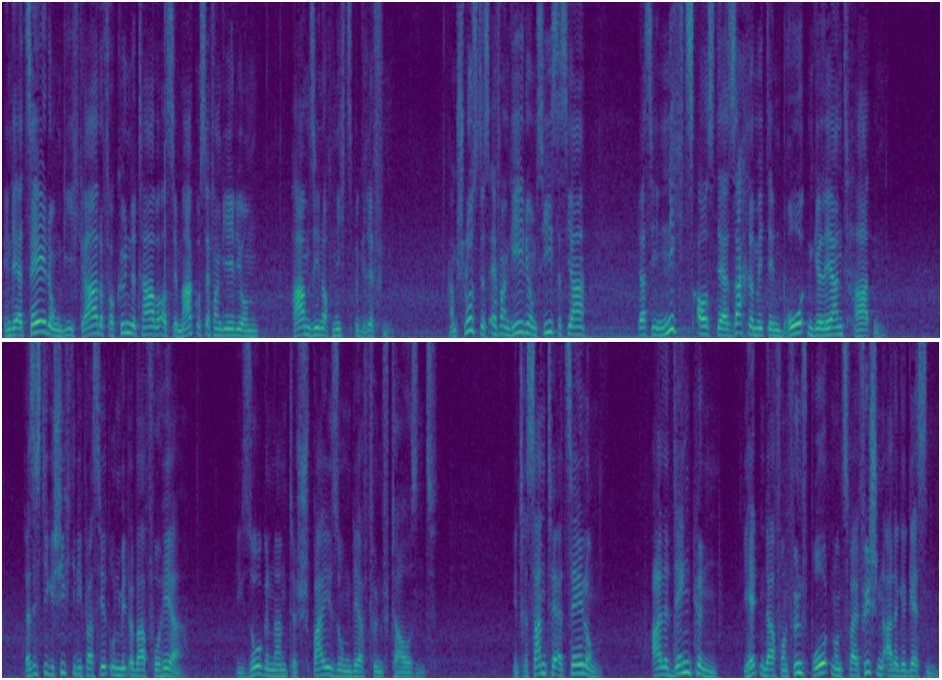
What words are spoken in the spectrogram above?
In der Erzählung, die ich gerade verkündet habe aus dem Markus-Evangelium, haben sie noch nichts begriffen. Am Schluss des Evangeliums hieß es ja, dass sie nichts aus der Sache mit den Broten gelernt hatten. Das ist die Geschichte, die passiert unmittelbar vorher. Die sogenannte Speisung der 5000. Interessante Erzählung. Alle denken, die hätten da von fünf Broten und zwei Fischen alle gegessen.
